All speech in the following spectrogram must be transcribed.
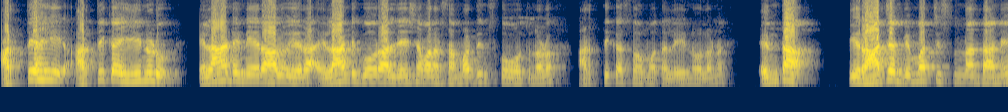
అర్థహీ ఆర్థిక హీనుడు ఎలాంటి నేరాలు ఎలా ఎలాంటి ఘోరాలు చేసినా వాళ్ళని సమర్థించుకోబోతున్నాడో ఆర్థిక సోమత లేని వాళ్ళను ఎంత ఈ రాజ్యం విమర్శిస్తుందంట అని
